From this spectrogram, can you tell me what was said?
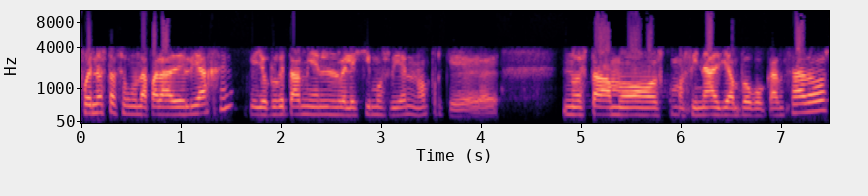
fue nuestra segunda parada del viaje, que yo creo que también lo elegimos bien, ¿no? Porque no estábamos como al final ya un poco cansados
